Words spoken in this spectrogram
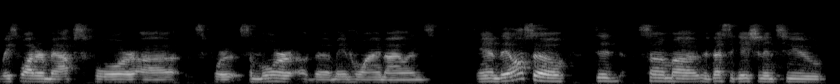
wastewater maps for, uh, for some more of the main Hawaiian islands. And they also did some uh, investigation into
